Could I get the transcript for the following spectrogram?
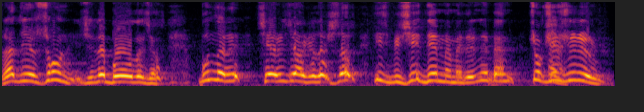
radyasyon içinde boğulacağız. Bunları çevreci arkadaşlar hiçbir şey dememelerine ben çok şaşırıyorum.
